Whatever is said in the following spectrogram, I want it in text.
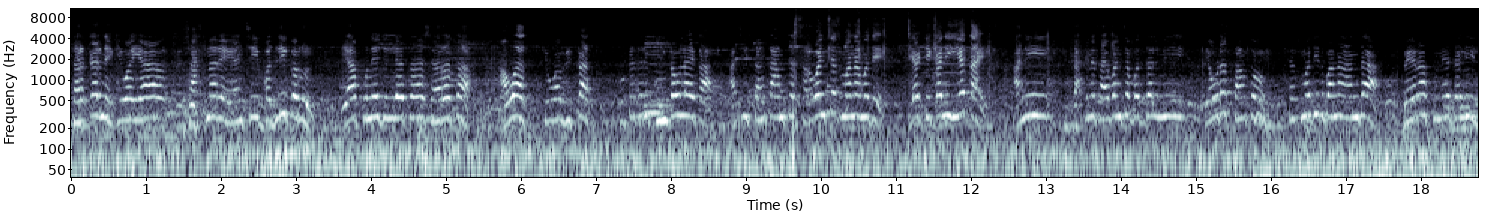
सरकारने किंवा या शासनाने यांची बदली करून या पुणे जिल्ह्याचा शहराचा आवाज किंवा विकास कुठेतरी खुंटवलाय का अशी शंका आमच्या सर्वांच्याच मनामध्ये या ठिकाणी येत आहे. आणि ढाकणे साहेबांच्या बद्दल मी एवढंच सांगतो. चष्मदीद बना अंदा बेहरा सुने दलील.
